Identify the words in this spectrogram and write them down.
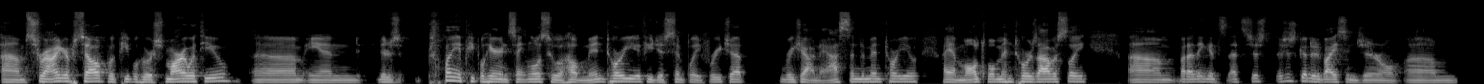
um, surround yourself with people who are smarter with you. Um, and there's plenty of people here in St. Louis who will help mentor you if you just simply reach up, reach out and ask them to mentor you. I have multiple mentors, obviously, um, but I think it's that's just it's just good advice in general um,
